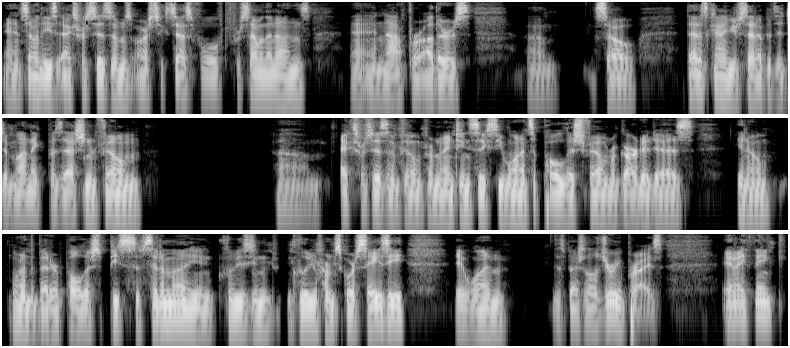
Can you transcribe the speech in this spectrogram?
and some of these exorcisms are successful for some of the nuns and not for others. Um, so that is kind of your setup. It's a demonic possession film um, exorcism film from 1961. It's a Polish film regarded as, you know, one of the better Polish pieces of cinema, including including from Scorsese. It won the Special Jury Prize, and I think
